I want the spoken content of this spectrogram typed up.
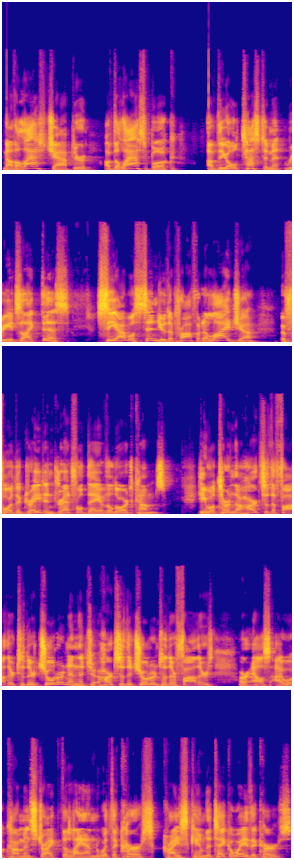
Now, the last chapter of the last book of the Old Testament reads like this See, I will send you the prophet Elijah before the great and dreadful day of the Lord comes. He will turn the hearts of the father to their children and the hearts of the children to their fathers, or else I will come and strike the land with a curse. Christ came to take away the curse.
